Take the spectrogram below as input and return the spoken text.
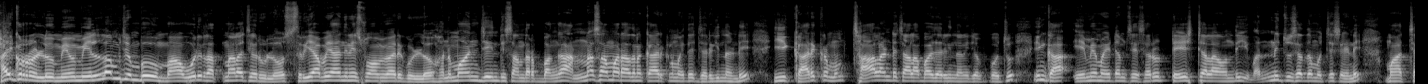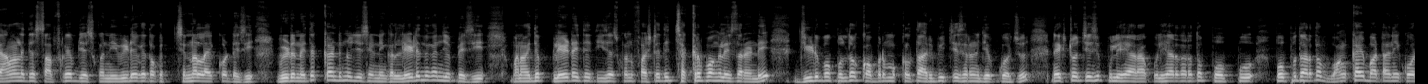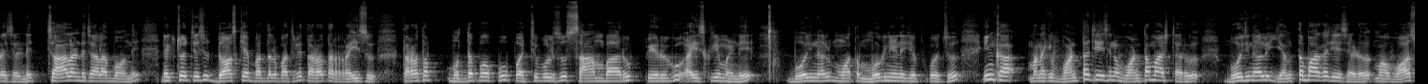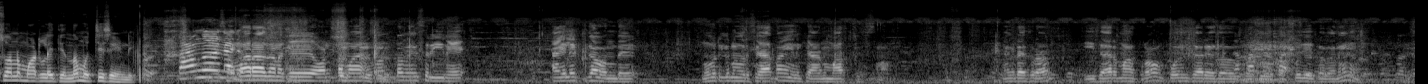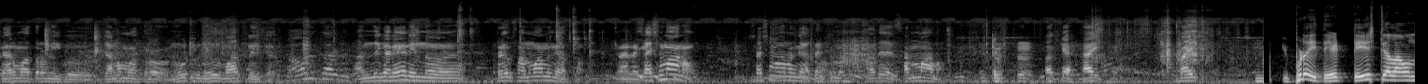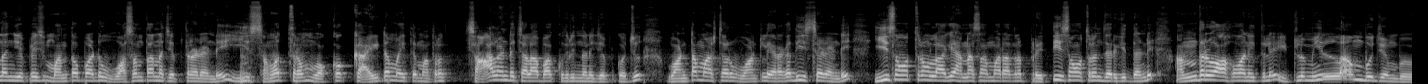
High కుర్రోళ్ళు మేము మీ ఇల్లం జంబు మా ఊరి రత్నాల చెరువులో శ్రీ అభయాంజనేయ స్వామి వారి గుళ్ళో హనుమాన్ జయంతి సందర్భంగా అన్న సమారాధన కార్యక్రమం అయితే జరిగిందండి. ఈ కార్యక్రమం చాలా అంటే చాలా బాగా జరిగిందని చెప్పుకోవచ్చు. ఇంకా ఏమేమి ఐటమ్స్ చేశారు టేస్ట్ ఎలా ఉంది ఇవన్నీ చూసేద్దాం వచ్చేసేయండి. మా ఛానల్ అయితే సబ్స్క్రైబ్ చేసుకొని ఈ వీడియోకి అయితే ఒక చిన్న లైక్ కొట్టేసి వీడియోని అయితే కంటిన్యూ చేసేయండి. ఇంకా లేట్ ఎందుకని చెప్పేసి మనం అయితే ప్లేట్ అయితే తీసేసుకొని ఫస్ట్ అయితే చక్కెర పొంగలు వేస్తారండి. జీడిపప్పులతో కొబ్బరి ముక్కలతో అరిపించేశారని చెప్పుకోవచ్చు. నెక్స్ట్ వచ్చేసి పులిహోర పులిహోర తర్వాత పప్పు పప్పు తర్వాత వంకాయ బఠానీ కూర వేసారండి చాలా అంటే చాలా బాగుంది. నెక్స్ట్ వచ్చేసి దోసకాయ బద్దల పచ్చడి తర్వాత రైసు తర్వాత ముద్దపప్పు పచ్చి పులుసు సాంబారు పెరుగు ఐస్ క్రీమ్ అండి. భోజనాలు మొత్తం మోగిని చెప్పుకోవచ్చు. ఇంకా మనకి వంట చేసిన వంట మాస్టరు భోజనాలు ఎంత బాగా చేశాడో మా వాసు అన్న మాటలు అయితే ఇందాం వచ్చేసేయండి సమారాధనకి వంట మా- వంట హైలైట్గా ఉంది. నూటికి నూరు శాతం ఈయనకి ఆయన మార్క్స్ ఇస్తున్నాం. వెంకటేశ్వర ఈసారి మాత్రం పోయినసారి ఏదో కొద్దిగా తక్కువ చేసావు కానీ ఈసారి మాత్రం నీకు జనం మాత్రం నూటికి నూరు మార్కులు వేశారు. అందుకనే నిన్ను రేపు సన్మానం చేస్తాం. శశమానం శశమానం చేస్తాం. అదే సన్మానం. Okay hi. బాయ్ ఇప్పుడైతే టేస్ట్ ఎలా ఉందని చెప్పేసి మనతో పాటు వసంత అన్న చెప్తున్నాడండి. ఈ సంవత్సరం ఒక్కొక్క ఐటమ్ అయితే మాత్రం చాలా అంటే చాలా బాగా కుదిరిందని చెప్పుకోవచ్చు. వంట మాస్టర్ వంటలు ఎరగదీస్తాడండి. ఈ సంవత్సరం లాగే అన్న సమారాధన ప్రతి సంవత్సరం జరిగిద్దండి. అందరూ ఆహ్వానితులే ఇట్లు మీ జంబు.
